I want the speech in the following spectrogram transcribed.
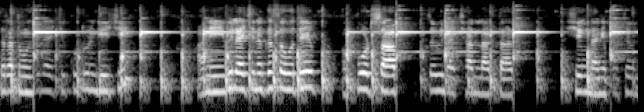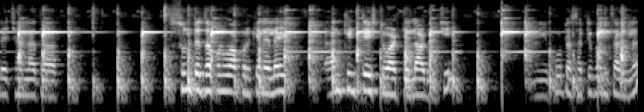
चला तर मग विलायची कुटून घ्यायची? आणि विलायचीनं कसं होते पोट साफ चवीला छान लागतात. शेंगदाणे पण चवीला छान लागतात. सुंठचा पण वापर केलेला आहे. आणखीन टेस्ट वाढते लाडूची. आणि पोटासाठी पण चांगलं.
